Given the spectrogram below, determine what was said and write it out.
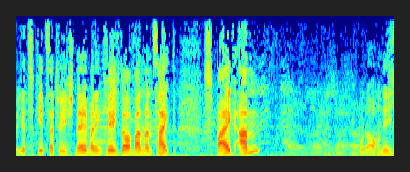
jetzt geht's natürlich schnell bei den Kirchdorfern. Man zeigt Spike an. Oder auch nicht.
